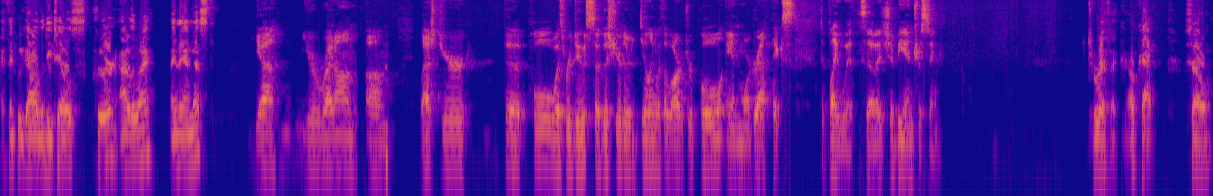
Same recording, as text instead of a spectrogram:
I think we got all the details clear out of the way. Anything I missed? Yeah, you're right on. Um, last year, the pool was reduced, so this year they're dealing with a larger pool and more draft picks to play with. So it should be interesting. Terrific. Okay, so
